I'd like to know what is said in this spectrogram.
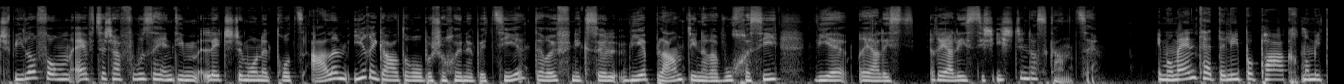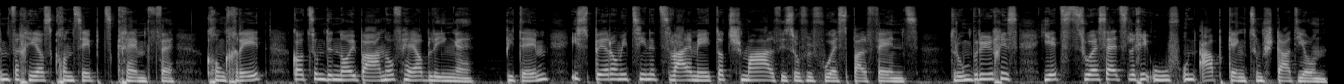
Die Spieler vom FC Schaffhausen haben im letzten Monat trotz allem ihre Garderobe schon beziehen. Die Eröffnung soll wie geplant in einer Woche sein. Wie realistisch ist denn das Ganze? Im Moment hat der Lipo-Park noch mit dem Verkehrskonzept zu kämpfen. Konkret geht es um den neuen Bahnhof Herblingen. Bei dem ist das Perro mit seinen zwei Metern zu schmal für so viele Fußballfans. Darum bräuchte es jetzt zusätzliche Auf- und Abgänge zum Stadion.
